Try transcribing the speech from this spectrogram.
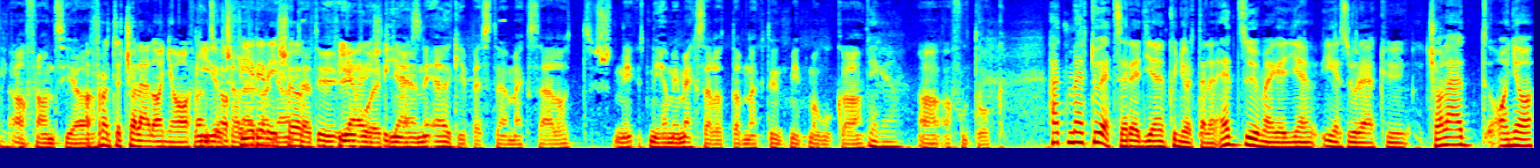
Igen. a francia, A francia család anya, aki francia a családanya. és a Tehát ő, ő volt ilyen elképesztően megszállott, és né- néha még megszállottabbnak tűnt, mint maguk a, Igen. a, a futók. Hát mert ő egyszer egy ilyen könyörtelen edző, meg egy ilyen érzőlelkű családanya,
